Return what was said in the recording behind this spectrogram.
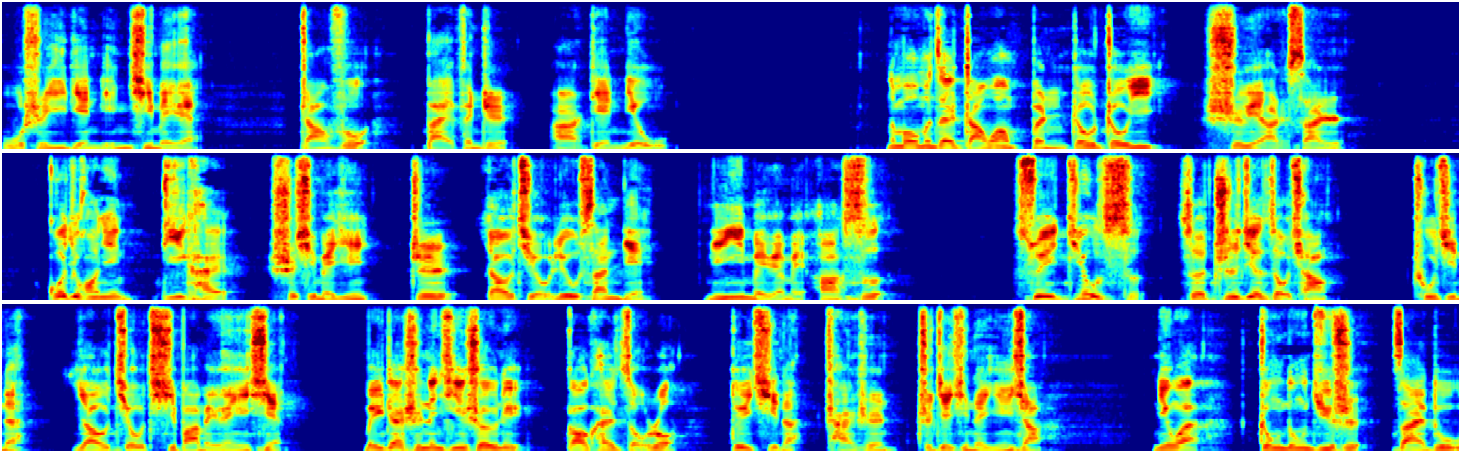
五十一点零七美元，涨幅百分之二点六五。那么，我们再展望本周周一十月二十三日，国际黄金低开十七美金至幺九六三点零一美元每盎司，虽就此则直接走强，触及呢幺九七八美元一线，美债十年期收益率高开走弱。对其呢产生直接性的影响。另外，中东局势再度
